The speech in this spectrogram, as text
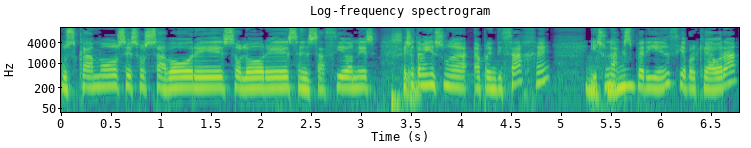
buscamos esos sabores, olores, sensaciones. Eso también es un aprendizaje y es una experiencia, porque ahora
